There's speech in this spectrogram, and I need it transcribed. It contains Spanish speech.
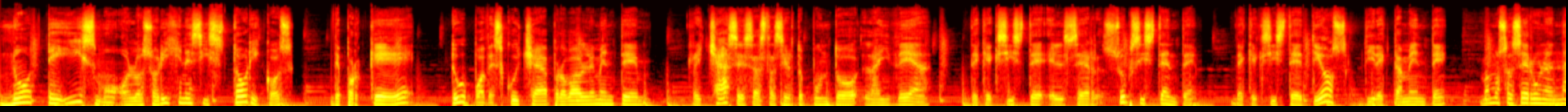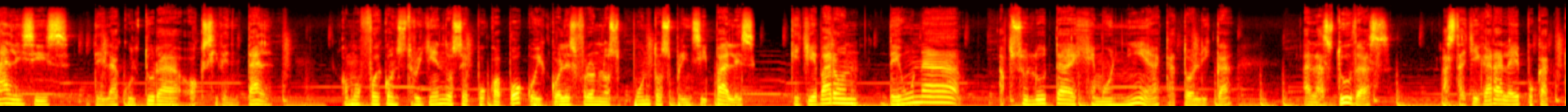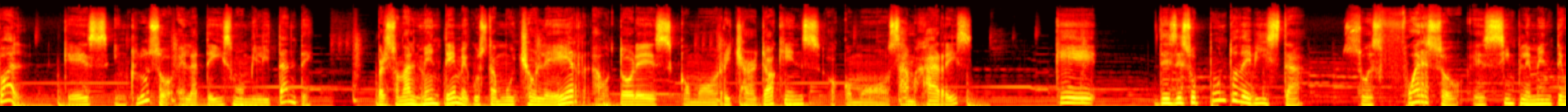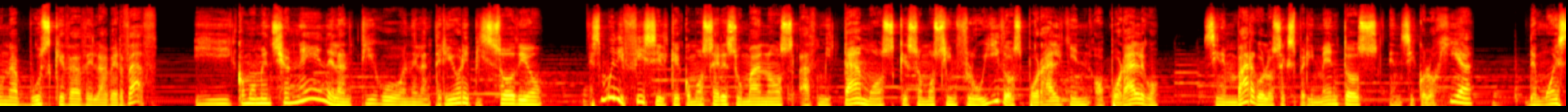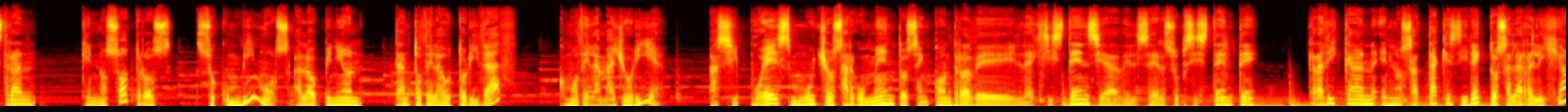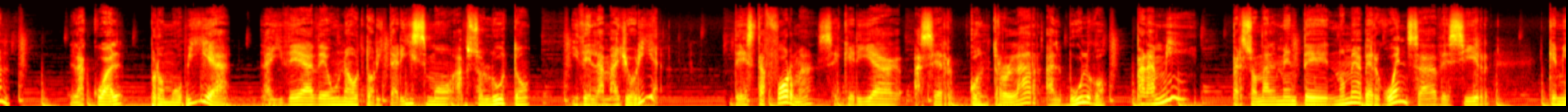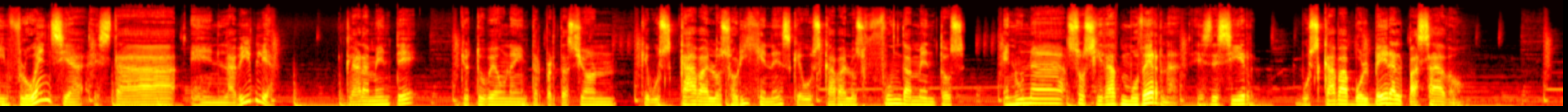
no teísmo o los orígenes históricos de por qué tú, escucha, probablemente rechaces hasta cierto punto la idea de que existe el ser subsistente, de que existe Dios directamente, vamos a hacer un análisis de la cultura occidental, cómo fue construyéndose poco a poco y cuáles fueron los puntos principales que llevaron de una absoluta hegemonía católica a las dudas hasta llegar a la época actual, que es incluso el ateísmo militante. Personalmente me gusta mucho leer autores como Richard Dawkins o como Sam Harris, que desde su punto de vista, su esfuerzo es simplemente una búsqueda de la verdad. Y como mencioné en el antiguo, en el anterior episodio, es muy difícil que como seres humanos admitamos que somos influidos por alguien o por algo, sin embargo, los experimentos en psicología demuestran que nosotros sucumbimos a la opinión tanto de la autoridad como de la mayoría. Así pues, muchos argumentos en contra de la existencia del ser subsistente radican en los ataques directos a la religión, la cual promovía la idea de un autoritarismo absoluto y de la mayoría. De esta forma se quería hacer controlar al vulgo. Para mí, personalmente, no me avergüenza decir que mi influencia está en la Biblia. Claramente, yo tuve una interpretación que buscaba los orígenes, que buscaba los fundamentos en una sociedad moderna, es decir, buscaba volver al pasado.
